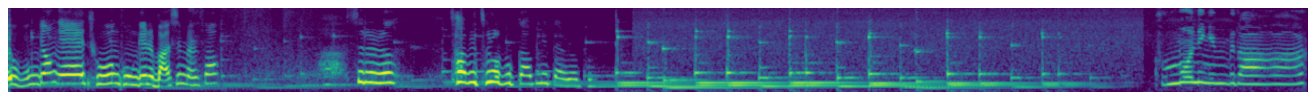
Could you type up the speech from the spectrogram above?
이 문경의 좋은 공기를 마시면서 아, 스르륵 잠이 들어볼까 합니다 여러분 Good morning입니다.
